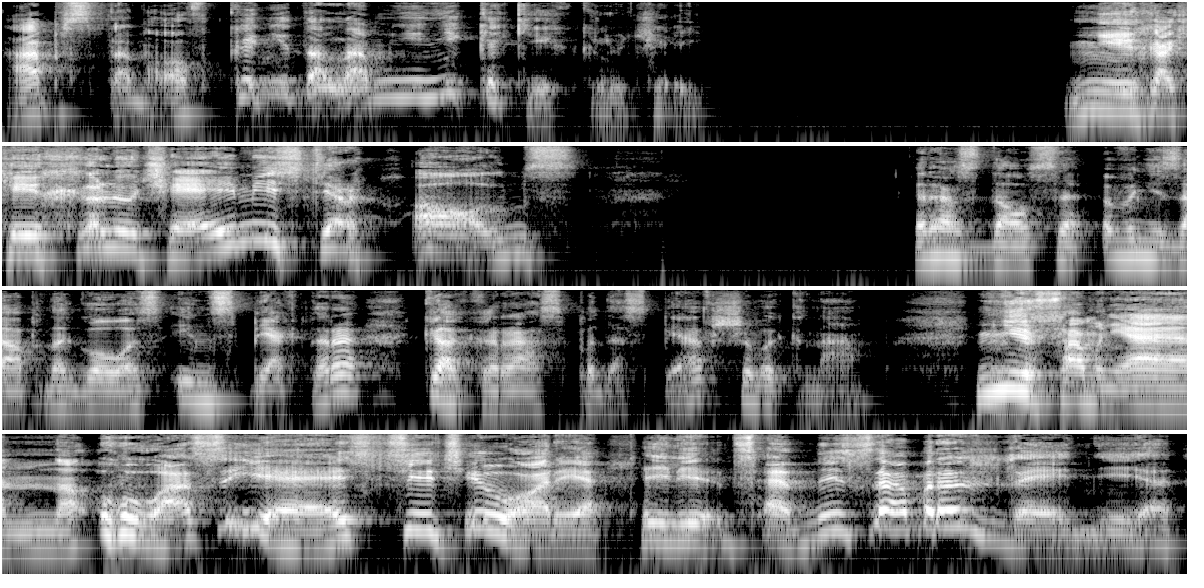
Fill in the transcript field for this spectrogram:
Обстановка не дала мне никаких ключей. — Никаких ключей, мистер Холмс! Раздался внезапно голос инспектора, как раз подоспевшего к нам. Несомненно, у вас есть теория или ценные соображения,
